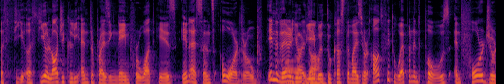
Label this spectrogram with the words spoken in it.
a, the- a theologically enterprising name for what is, in essence, a wardrobe. In there, Oh, you'll I be able don't. to customize your outfit, weapon, and pose, and forge your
